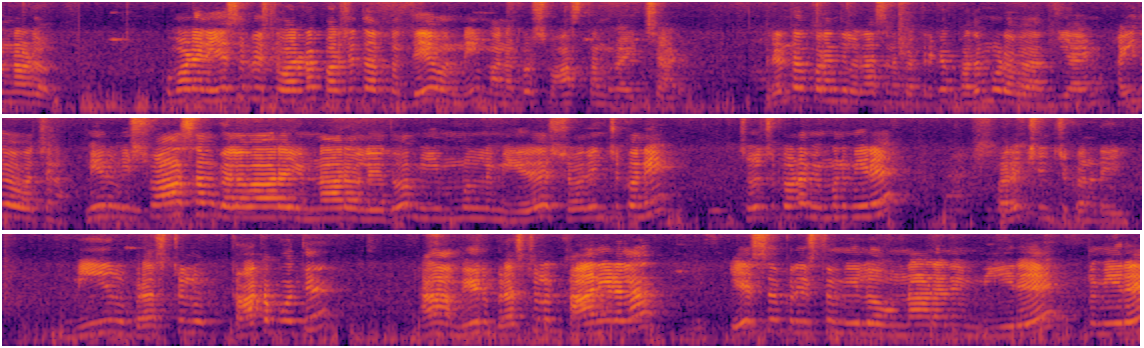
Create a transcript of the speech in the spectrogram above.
ఉన్నాడో? కుమారుడైన యేసుక్రీస్తు వారు పరిశుద్ధాత్మ దేవుణ్ణి మనకు స్వాస్థముగా ఇచ్చాడు. రెండవ కొరంతిలో రాసిన పత్రిక పదమూడవ అధ్యాయం ఐదవ వచనం. మీరు విశ్వాసం గలవారై ఉన్నారో లేదో మిమ్మల్ని మీరే శోధించుకొని చూచుకోవడం మిమ్మల్ని మీరే పరీక్షించుకోండి మీరు భ్రష్టులు కాకపోతే మీరు భ్రష్టులు కానిడలా యేసుక్రీస్తు మీలో ఉన్నాడని మీరే మీరే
